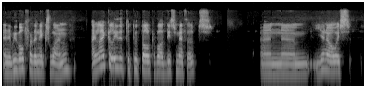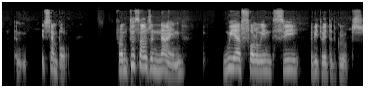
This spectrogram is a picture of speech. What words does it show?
and we go for the next one. I like a little to, to talk about these methods and um, you know it's um, it's simple. From 2009, we are following three habituated groups.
